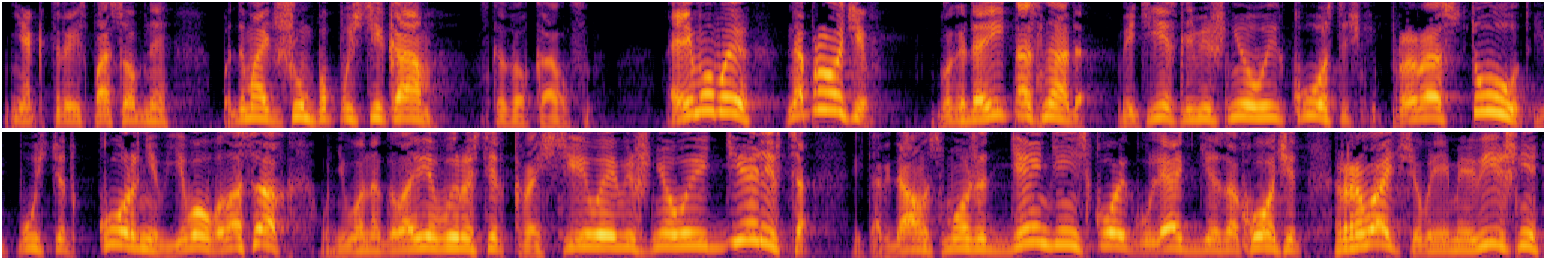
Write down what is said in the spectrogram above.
«Некоторые способны поднимать шум по пустякам», — сказал Карлсон. «А ему бы, напротив, благодарить нас надо. Ведь если вишневые косточки прорастут и пустят корни в его волосах, у него на голове вырастет красивое вишневое деревце, и тогда он сможет день-деньской гулять где захочет, рвать все время вишни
